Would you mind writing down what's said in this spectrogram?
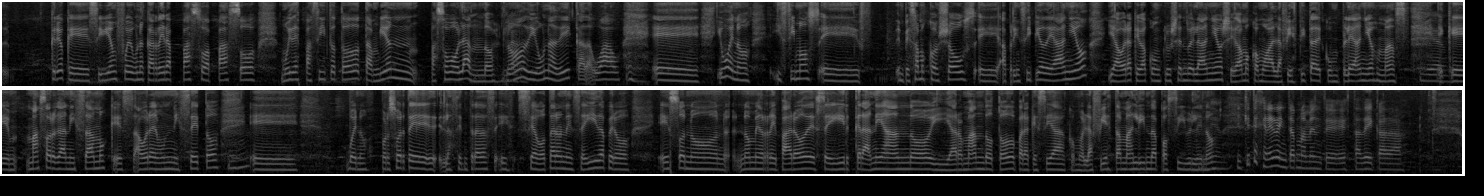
creo que si bien fue una carrera paso a paso, muy despacito todo, también pasó volando, ¿no? Digo, una década, wow. y bueno, hicimos empezamos con shows eh, a principio de año y ahora que va concluyendo el año llegamos como a la fiestita de cumpleaños más eh, que más organizamos que es ahora en un niceto. Eh, bueno, por suerte las entradas se agotaron enseguida, pero eso no, no, me reparó de seguir craneando y armando todo para que sea como la fiesta más linda posible, ¿no? ¿Y qué te genera internamente esta década?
